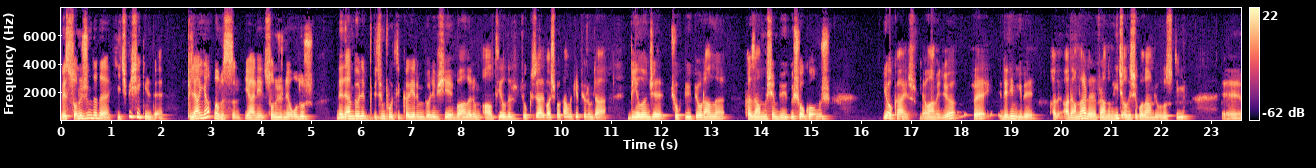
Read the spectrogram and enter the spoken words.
ve sonucunda da hiçbir şekilde plan yapmamışsın. Yani sonucu ne olur? Neden böyle bütün politik kariyerimi böyle bir şeye bağlarım? 6 yıldır çok güzel başbakanlık yapıyorum daha. Bir yıl önce çok büyük bir oranla kazanmışım. Büyük bir şok olmuş. Yok hayır. Devam ediyor. Ve dediğim gibi adamlar da referanduma hiç alışık olan bir ulus değil. Ee,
